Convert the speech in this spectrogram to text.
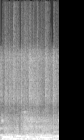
주시오. 행복하시고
